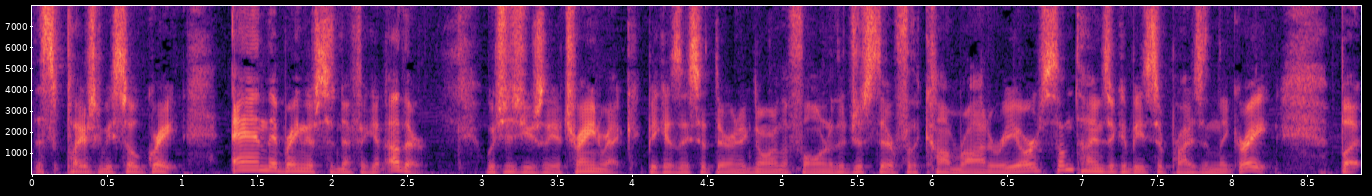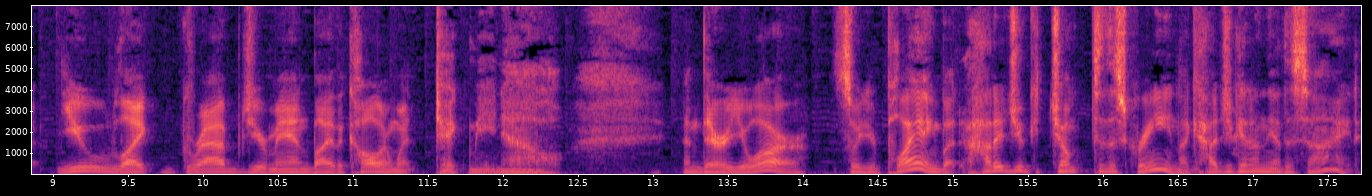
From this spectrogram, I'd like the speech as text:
this player's gonna be so great, and they bring their significant other, which is usually a train wreck because they sit there and ignore on the phone, or they're just there for the camaraderie, or sometimes it could be surprisingly great. But you like grabbed your man by the collar and went, "Take me now." And there you are. So you're playing, but how did you jump to the screen? Like, how'd you get on the other side?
